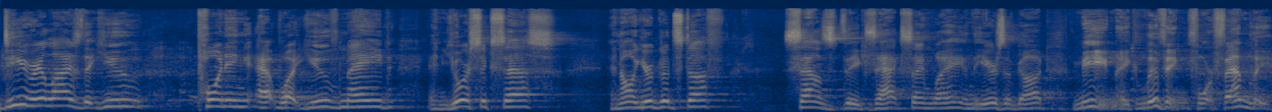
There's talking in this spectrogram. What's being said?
Do you realize that you pointing at what you've made and your success and all your good stuff sounds the exact same way in the ears of God? Me make living for family.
